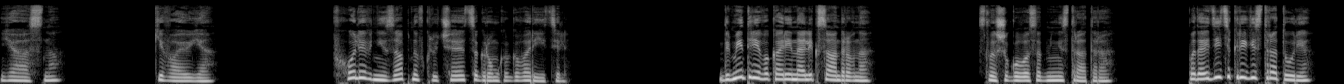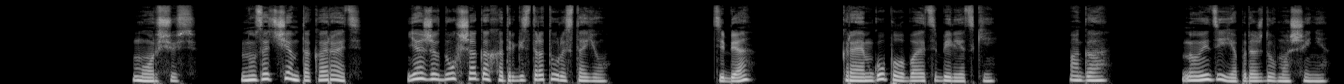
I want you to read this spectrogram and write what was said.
Ясно. Киваю я. В холле внезапно включается громкоговоритель. «Дмитриева Карина Александровна!» Слышу голос администратора. «Подойдите к регистратуре». Морщусь. Ну зачем так орать? Я же в двух шагах от регистратуры стою. Тебя? Краем губ улыбается Белецкий. Ага. Ну иди, я подожду в машине.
